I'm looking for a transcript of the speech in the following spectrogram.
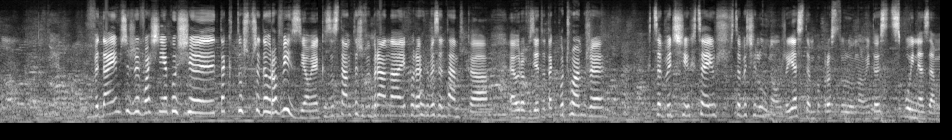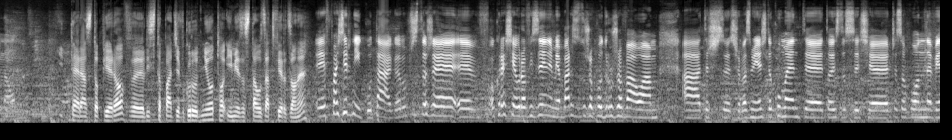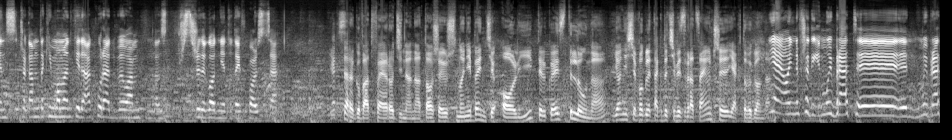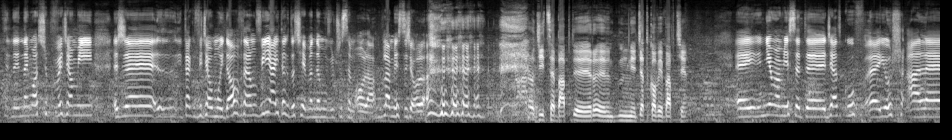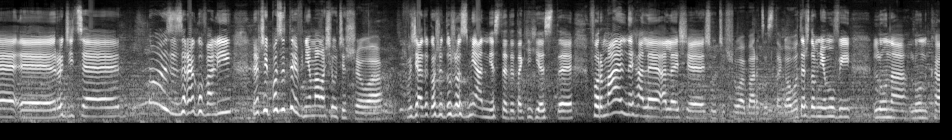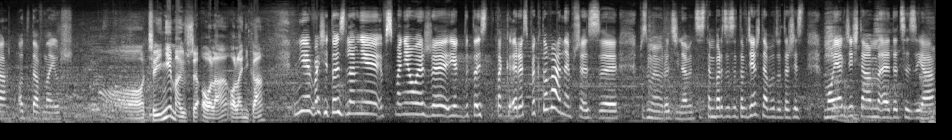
Wydaje mi się, że właśnie jakoś e, tak tuż przed Eurowizją, jak zostałam też wybrana jako reprezentantka Eurowizji, to tak poczułam, że chcę być, chcę już, chcę być Luną, że jestem po prostu Luną i to jest spójne ze mną. I teraz dopiero w listopadzie, w grudniu to imię zostało zatwierdzone? E, W październiku, tak, bo przez to, że e, w okresie eurowizyjnym ja bardzo dużo podróżowałam, a też e, trzeba zmieniać dokumenty, to jest dosyć czasochłonne, więc czekam na taki moment, kiedy akurat byłam no, przez trzy tygodnie tutaj w Polsce. Jak zareagowała twoja rodzina na to, że już no nie będzie Oli, tylko jest Luna? I oni się w ogóle tak do ciebie zwracają, czy jak to wygląda? Nie, oni na przykład, mój brat, e, mój brat najmłodszy powiedział mi, że i tak widział mój dowód, ale mówi, ja i tak do ciebie będę mówił czasem Ola. Dla mnie jesteś Ola. A rodzice, bab, y, y, dziadkowie, babcie? E, Nie mam niestety dziadków e, już, ale rodzice no, zareagowali raczej pozytywnie. Mama się ucieszyła. Powiedziała tylko, że dużo zmian niestety takich jest e, formalnych, ale, ale się, się ucieszyła bardzo z tego, bo też do mnie mówi Luna, Lunka od dawna już. O, czyli nie ma już, że Ola, Olańka. Nie, właśnie to jest dla mnie wspaniałe, że jakby to jest tak respektowane przez, e, przez moją rodzinę, więc jestem bardzo za to wdzięczna, bo to też jest moja gdzieś tam e, decyzja.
